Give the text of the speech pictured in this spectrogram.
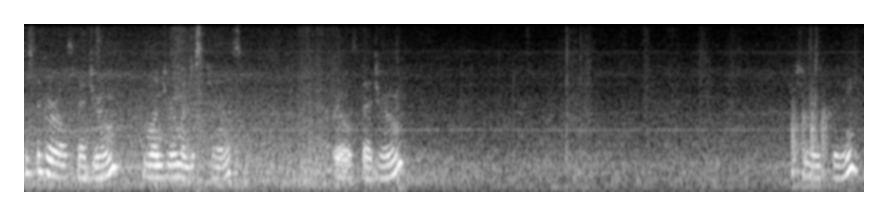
This is the girls' bedroom. Laundry room I just passed. Girls' bedroom. It's really pretty.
